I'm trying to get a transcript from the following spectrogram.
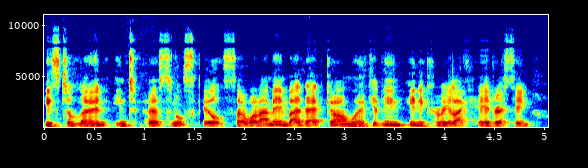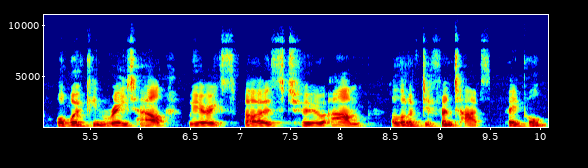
is to learn interpersonal skills. So, what I mean by that, go and work in, in a career like hairdressing or work in retail, we are exposed to um, a lot of different types of people.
